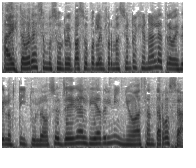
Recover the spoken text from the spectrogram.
A esta hora hacemos un repaso por la información regional a través de los títulos. Llega el Día del Niño a Santa Rosa.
